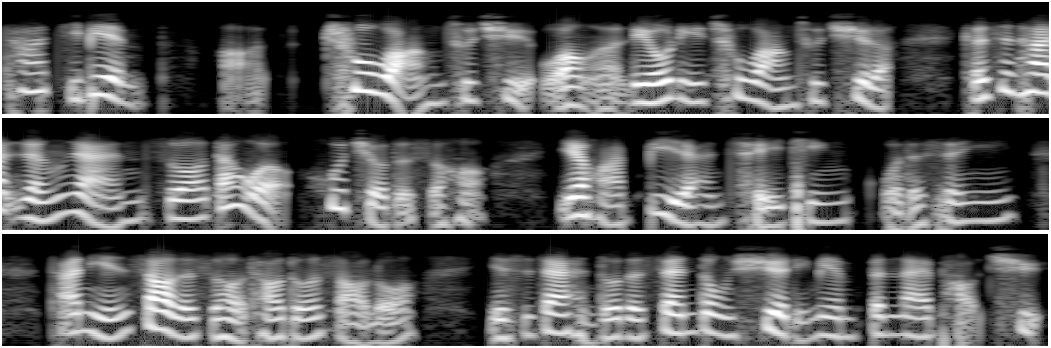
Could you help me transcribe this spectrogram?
他即便啊出王出去，往呃流离出王出去了，可是他仍然说：当我呼求的时候，耶华必然垂听我的声音。他年少的时候逃躲扫罗，也是在很多的山洞穴里面奔来跑去。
